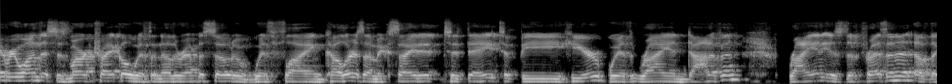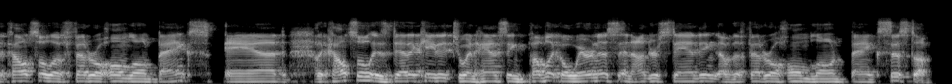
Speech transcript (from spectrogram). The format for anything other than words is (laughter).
Hey everyone, this is Mark Treichel with another episode of With Flying Colors. I'm excited today to be here with Ryan Donovan. Ryan is the president of the Council of Federal Home Loan Banks, and the council is dedicated to enhancing public awareness and understanding of the federal home loan bank system.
